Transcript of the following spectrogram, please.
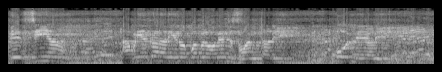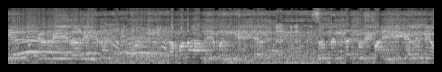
ਦੇਸੀ ਆ ਆਪਣੀਆਂ ਘਰ ਵਾਲੀਆਂ ਨੂੰ ਆਪਾਂ ਬੁਲਾਉਂਦੇ ਹਾਂ ਜਸਵੰਤ ਵਾਲੀ। ਭੋਲੇ ਵਾਲੀ ਗਰਮੇਲ ਵਾਲੀ ਹੈ ਨਾ ਆਪਾਂ ਤਾਂ ਆਮ ਜਿਹੇ ਬੰਦੇ ਆ ਯਾਰ ਸੋ ਮੈਨੂੰ ਤਾਂ ਤੁਸੀਂ ਬਾਈ ਜੀ ਕਹਿ ਲੈਂਦੇ ਹੋ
